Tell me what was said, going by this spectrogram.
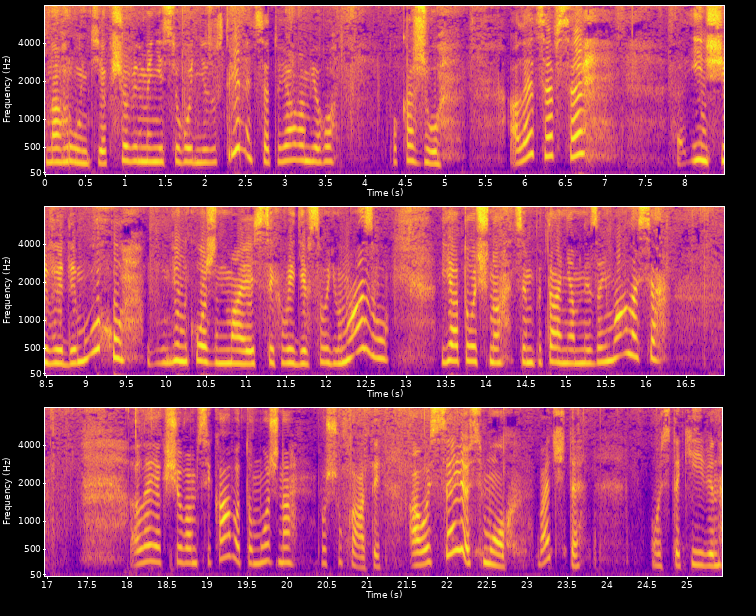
на ґрунті. Якщо він мені сьогодні зустрінеться, то я вам його покажу. Але це все інші види моху. Він кожен має з цих видів свою назву. Я точно цим питанням не займалася. Але якщо вам цікаво, то можна пошукати. А ось цей ось мох, бачите? Ось такий він.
